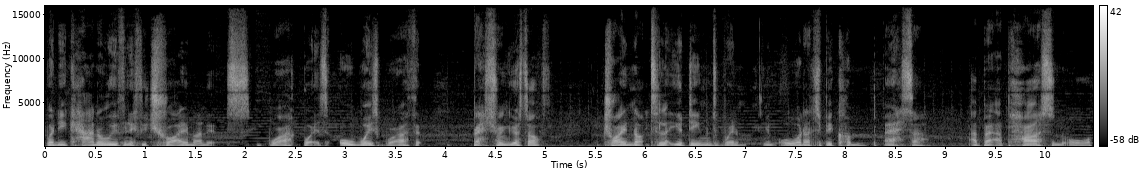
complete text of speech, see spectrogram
when you can, or even if you try, man, it's work, but it's always worth it. Bettering yourself try not to let your demons win in order to become better, a better person, or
